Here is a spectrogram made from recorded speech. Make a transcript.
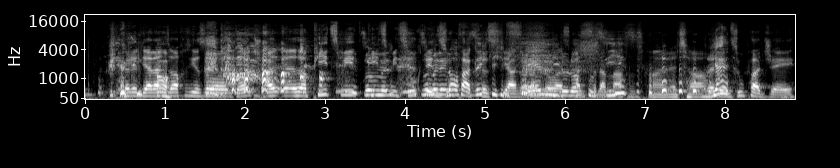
Könntet ja dann Genau. auch hier so Deutsch, also Pete's Meet, So Pete's mit- Meet sucht so den den Super Christian oder Fäden, die sowas du noch kannst du so da siehst. machen. Alter. Oder Ja. den Super J.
